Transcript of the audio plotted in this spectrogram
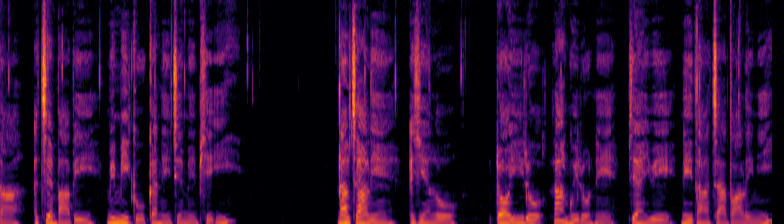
သာအကျင့်ပါပြီးမိမိကိုကတ်နေခြင်းပင်ဖြစ်၏နောက်ကြလျင်အရင်လိုဒေါ်ကြီးတို့လှငွေတို့နှင့်ပြန်၍နေသားကြသွားလိမ့်မည်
